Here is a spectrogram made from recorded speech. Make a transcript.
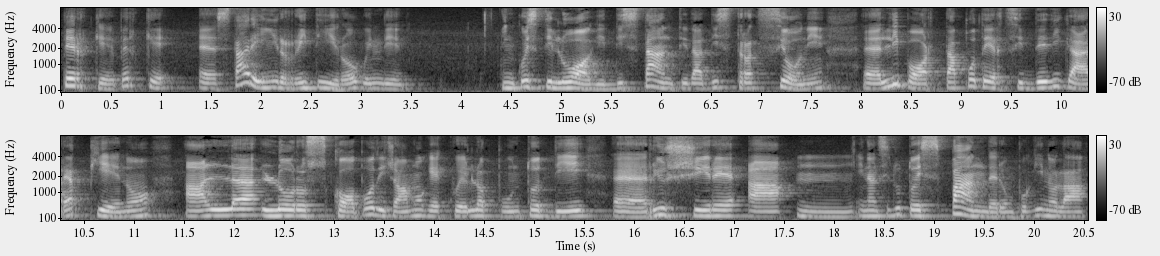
perché? Perché eh, stare in ritiro, quindi in questi luoghi distanti da distrazioni, eh, li porta a potersi dedicare appieno al loro scopo, diciamo che è quello appunto di eh, riuscire a mh, mm, innanzitutto espandere un pochino la,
